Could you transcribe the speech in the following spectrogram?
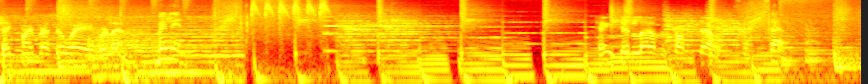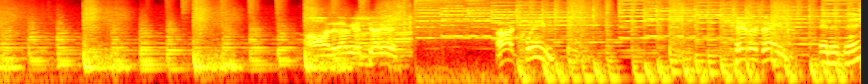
Take my breath away, Berlin. Berlin. Tainted Love, Soft Cell. Ja, det där vet jag ju. Ah, Queen. Taylor Dane. Eller dig?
